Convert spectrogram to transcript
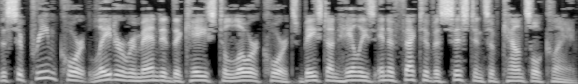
The Supreme Court later remanded the case to lower courts based on Haley's ineffective assistance of counsel claim.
